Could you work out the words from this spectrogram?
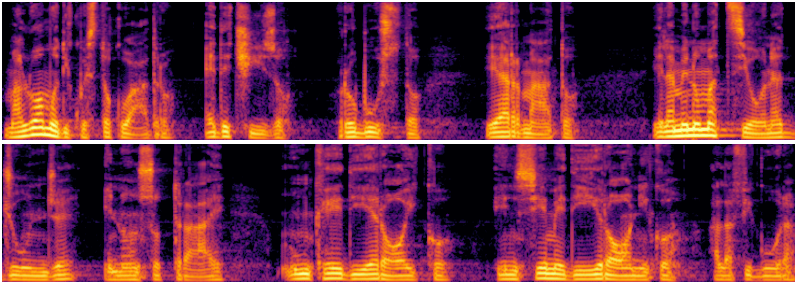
Ma l'uomo di questo quadro è deciso, robusto e armato, e la menomazione aggiunge, e non sottrae, un che di eroico e insieme di ironico alla figura.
